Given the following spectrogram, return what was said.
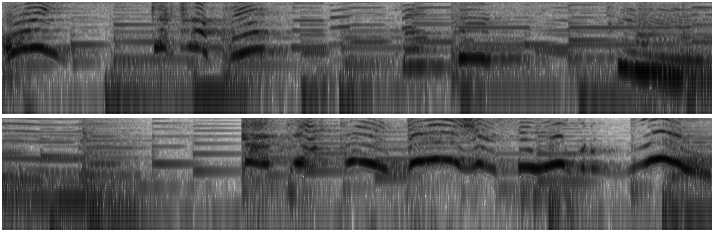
Oi, quer café? Café Café com dungeon, seu ogro burro!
